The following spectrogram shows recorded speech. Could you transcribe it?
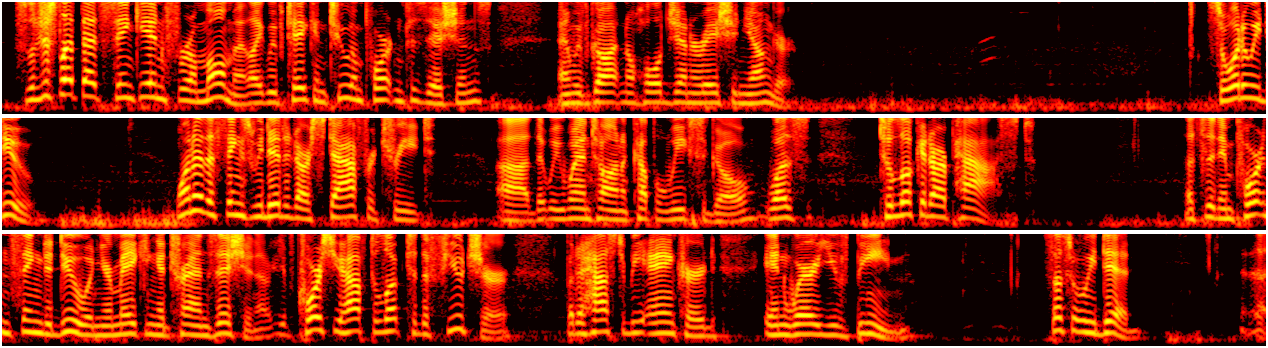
So just let that sink in for a moment. Like we've taken two important positions and we've gotten a whole generation younger. So, what do we do? One of the things we did at our staff retreat uh, that we went on a couple weeks ago was to look at our past. That's an important thing to do when you're making a transition. Of course, you have to look to the future, but it has to be anchored in where you've been. So that's what we did.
